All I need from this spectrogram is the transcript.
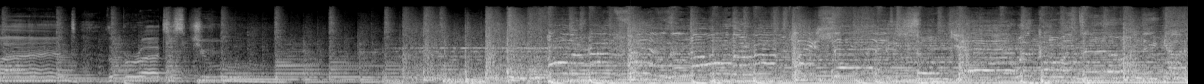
find the brightest jewel. All the right friends and all the right places. So yeah, we're going down. They got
